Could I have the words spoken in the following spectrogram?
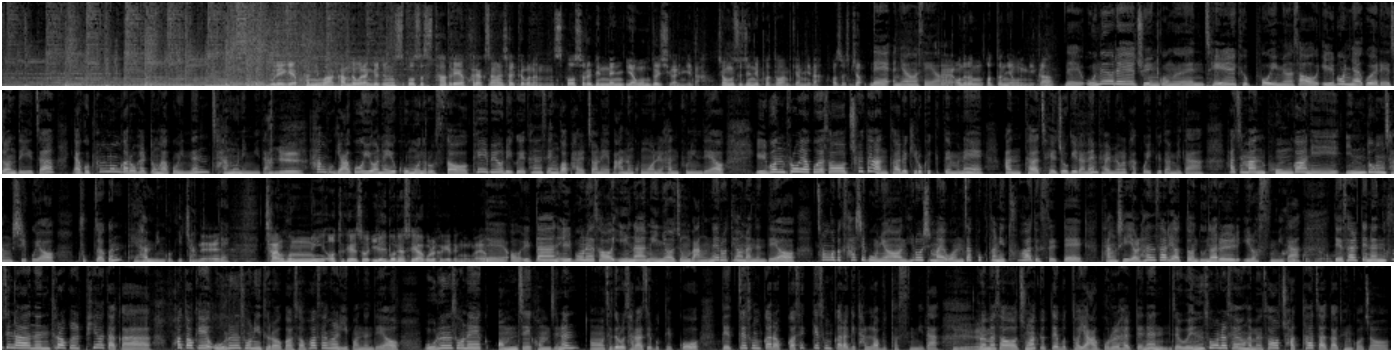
우리에게 환희와 감동을 안겨준 스포츠 스타들의 활약상을 살펴보는 스포츠를 빛낸 영웅들 시간입니다. 정수진 리포터와 함께합니다. 어서 오십시오. 네, 안녕하세요. 네, 오늘은 어떤 영웅입니까? 네, 오늘의 주인공은 제일 교포이면서 일본 야구의 레전드이자 야구 평론가로 활동하고 있는 장훈입니다. 예. 한국 야구위원회의 고문으로서 KBO 리그의 탄생과 발전에 많은 공헌을 한 분인데요. 일본 프로야구에서 최다 안타를 기록했기 때문에 안타 제조기라는 별명을 배경을 갖고 있기도 합니다. 하지만 본관이 인동 장씨고요. 국적은 대한민국이죠. 네. 네. 장훈이 어떻게 해서 일본에서 야구를 하게 된 건가요? 네, 어, 일단 일본에서 이남 이녀 중 막내로 태어났는데요. 1945년 히로시마의 원자 폭탄이 투하됐을 때 당시 11살이었던 누나를 잃었습니다. 그렇군요. 4살 때는 후진하는 트럭을 피하다가 화덕에 오른손이 들어가서 화상을 입었는데요. 오른손의 엄지 검지는 어, 제대로 자라지 못했고 넷째 손가락과 새끼 손가락이 달라붙었습니다. 예. 그러면서 중학교 때부터 야구를 할 때는 이제 왼손을 사용하면서 좌타자가 된 거죠.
